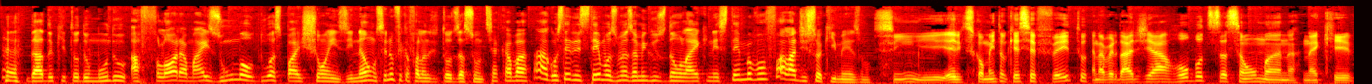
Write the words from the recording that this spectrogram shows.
Dado que todo mundo aflora mais uma ou duas paixões e não, você não fica falando de todos os assuntos, você acaba, ah, gostei desse tema, os meus amigos dão like nesse tema, eu vou falar disso aqui mesmo. Sim, e eles comentam que esse efeito, é, na verdade, é a robotização humana, né? Que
